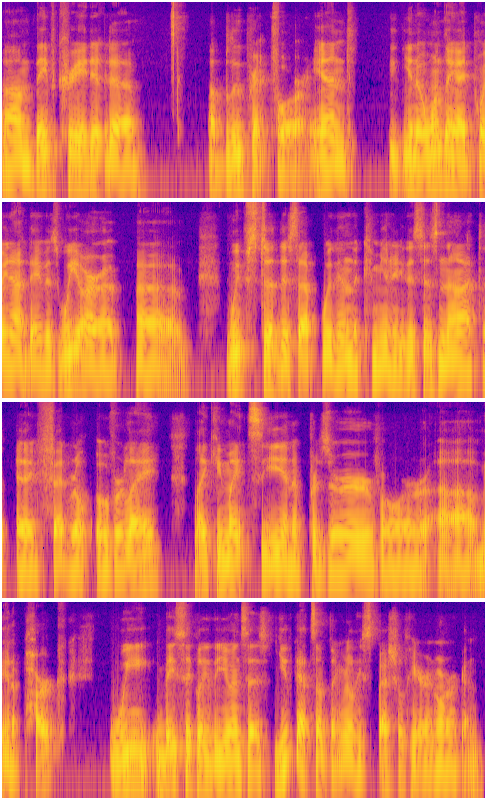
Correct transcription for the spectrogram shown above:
um, they've created a a blueprint for. And you know, one thing I'd point out, Dave, is we are a, we've stood this up within the community. This is not a federal overlay like you might see in a preserve or um, in a park. We basically the UN says you've got something really special here in Oregon.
